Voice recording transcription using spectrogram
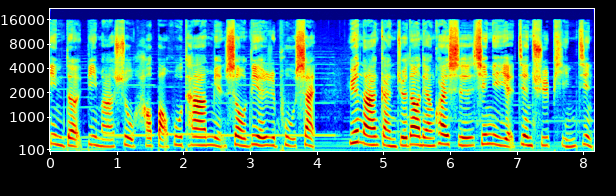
荫的蓖麻树，好保护他免受烈日曝晒。约拿感觉到凉快时，心里也渐趋平静。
